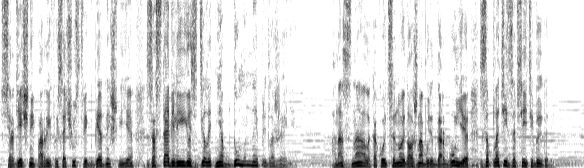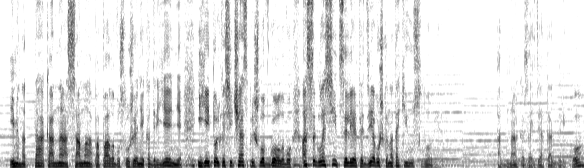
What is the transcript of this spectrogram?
Сердечный порыв и сочувствие к бедной швее заставили ее сделать необдуманное предложение. Она знала, какой ценой должна будет Горбунья заплатить за все эти выгоды. Именно так она сама попала в услужение к Адриенне, и ей только сейчас пришло в голову, а согласится ли эта девушка на такие условия. Однако, зайдя так далеко,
